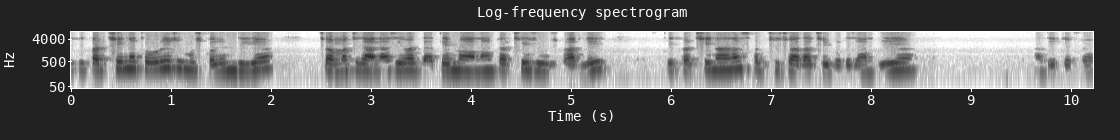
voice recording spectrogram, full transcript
ਕਿਉਂਕਿ ਕੜਛੀ ਨਾਲ ਥੋੜੀ ਜਿਹੀ ਮੁਸ਼ਕਲ ਹੁੰਦੀ ਹੈ ਚਮਚ ਲੈਣਾ ਸੀ ਵੱਡਾ ਤੇ ਮੈਂ ਨਾ ਕੜਛੀ ਯੂਜ਼ ਕਰ ਲਈ ਤੇ ਕੜਛੀ ਨਾਲ ਨਾ ਸਬਜ਼ੀ ਜ਼ਿਆਦਾ ਚਿਪਕ ਜਾਂਦੀ ਹੈ ਆ ਦੇਖੋ ਫਿਰ,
